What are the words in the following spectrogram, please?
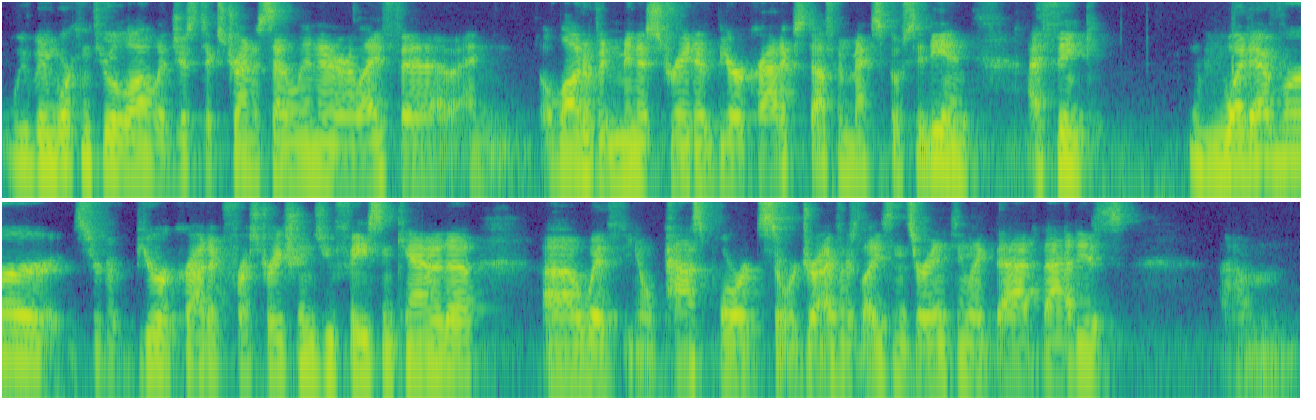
we've been working through a lot of logistics trying to settle in in our life and a lot of administrative bureaucratic stuff in Mexico City. And I think whatever sort of bureaucratic frustrations you face in Canada uh, with, you know, passports or driver's license or anything like that, that is. Um,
